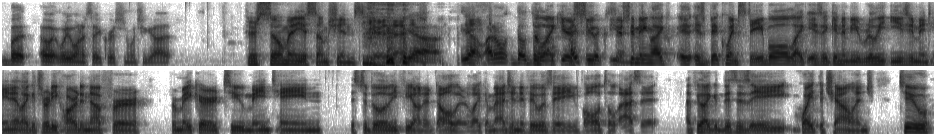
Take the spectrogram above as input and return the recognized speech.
But oh, wait, what do you want to say, Christian? What you got? There's so many assumptions here that Yeah, yeah. I don't. The, the So like you're, price assu- you're assuming like i- is Bitcoin stable? Like is it going to be really easy to maintain it? Like it's already hard enough for for Maker to maintain the stability fee on a dollar. Like imagine if it was a volatile asset. I feel like this is a quite the challenge. Two,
